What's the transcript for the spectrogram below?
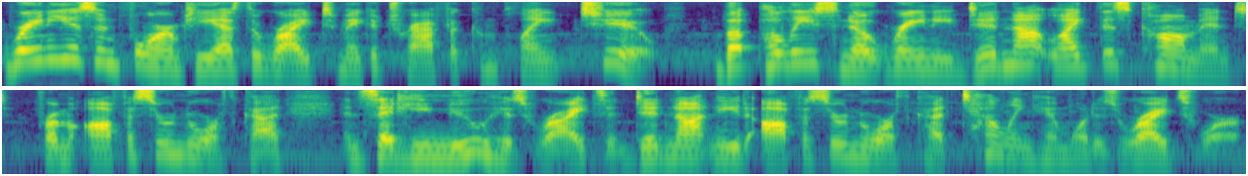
Rainey is informed he has the right to make a traffic complaint too, but police note Rainey did not like this comment from Officer Northcutt and said he knew his rights and did not need Officer Northcutt telling him what his rights were.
